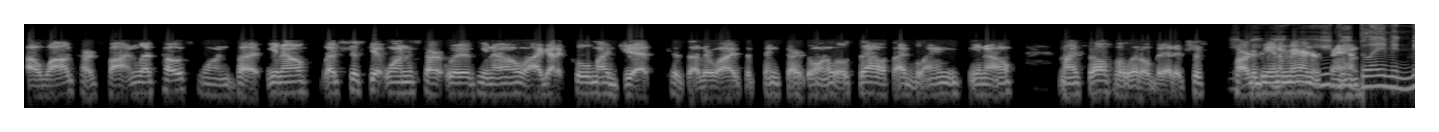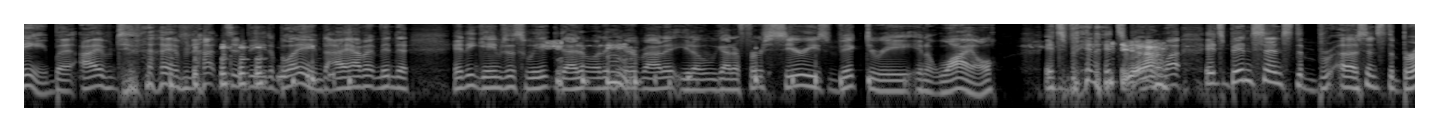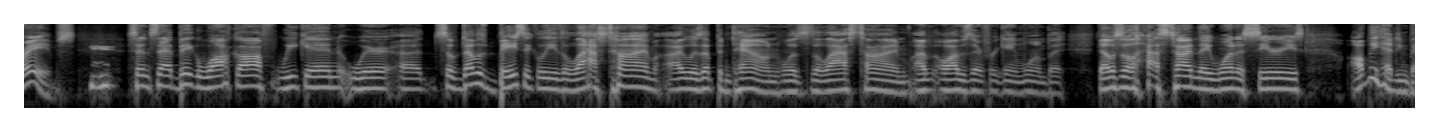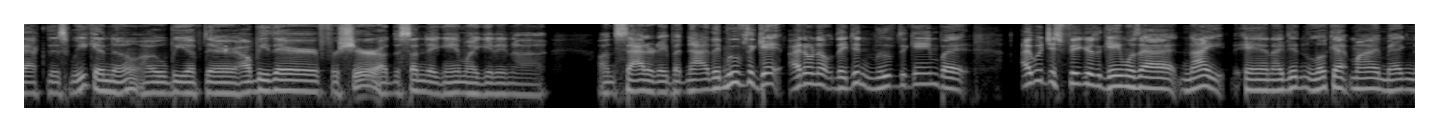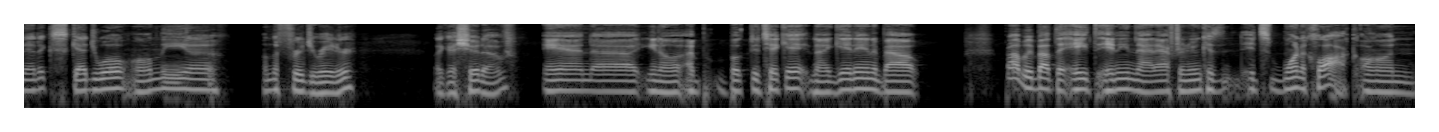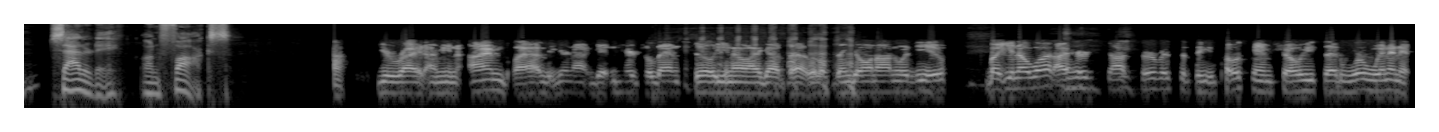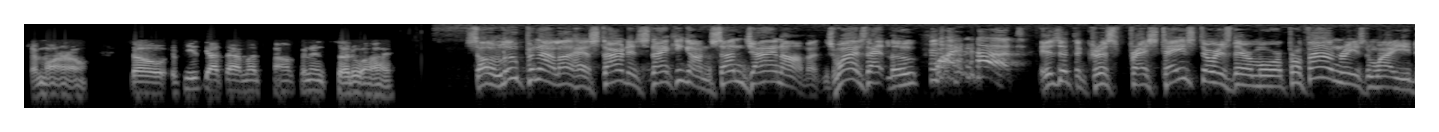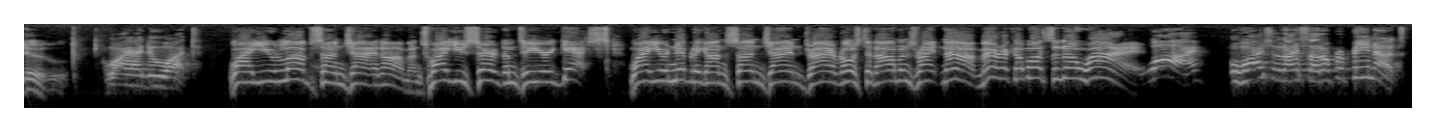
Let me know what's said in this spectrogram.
uh, wild card spot, and let's host one. But you know, let's just get one to start with. You know, I got to cool my jets because otherwise, if things start going a little south, I blame you know myself a little bit. It's just part of being a Mariner you'd fan. be blaming me, but I'm I am not to be to blamed. I haven't been to any games this week. I don't want to hear about it. You know, we got our first series victory in a while. It's been it's been Yeah. a while. It's been since the uh, since the Braves, since that big walk off weekend where. Uh, so that was basically the last time I was up in town. Was the last time I, oh I was there for game one, but that was the last time they won a series. I'll be heading back this weekend though. I will be up there. I'll be there for sure at the Sunday game I get in uh on Saturday. But now they moved the game. I don't know. They didn't move the game, but I would just figure the game was at night, and I didn't look at my magnetic schedule on the uh, on the refrigerator like I should have. And uh, you know, I booked a ticket, and I get in about probably about the eighth inning that afternoon because it's one o'clock on Saturday on Fox. You're right. I mean, I'm glad that you're not getting here till then. Still, you know, I got that little thing going on with you. But you know what? I heard Scott Servais at the post game show. He said we're winning it tomorrow. So if he's got that much confidence, so do I. So Lou Piniella has started snacking on sun giant almonds. Why is that, Lou? Why not? Is it the crisp, fresh taste, or is there a more profound reason why you do? Why I do what? Why you love Sunshine almonds? Why you serve them to your guests? Why you're nibbling on Sunshine dry roasted almonds right now? America wants to know why. Why? Why should I settle for peanuts?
